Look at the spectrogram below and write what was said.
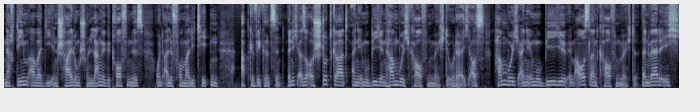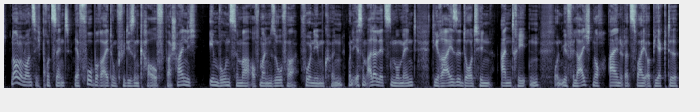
nachdem aber die Entscheidung schon lange getroffen ist und alle Formalitäten abgewickelt sind. Wenn ich also aus Stuttgart eine Immobilie in Hamburg kaufen möchte oder ich aus Hamburg eine Immobilie im Ausland kaufen möchte, dann werde ich 99 Prozent der Vorbereitung für diesen Kauf wahrscheinlich im Wohnzimmer auf meinem Sofa vornehmen können und erst im allerletzten Moment die Reise dorthin antreten und mir vielleicht noch ein oder zwei Objekte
